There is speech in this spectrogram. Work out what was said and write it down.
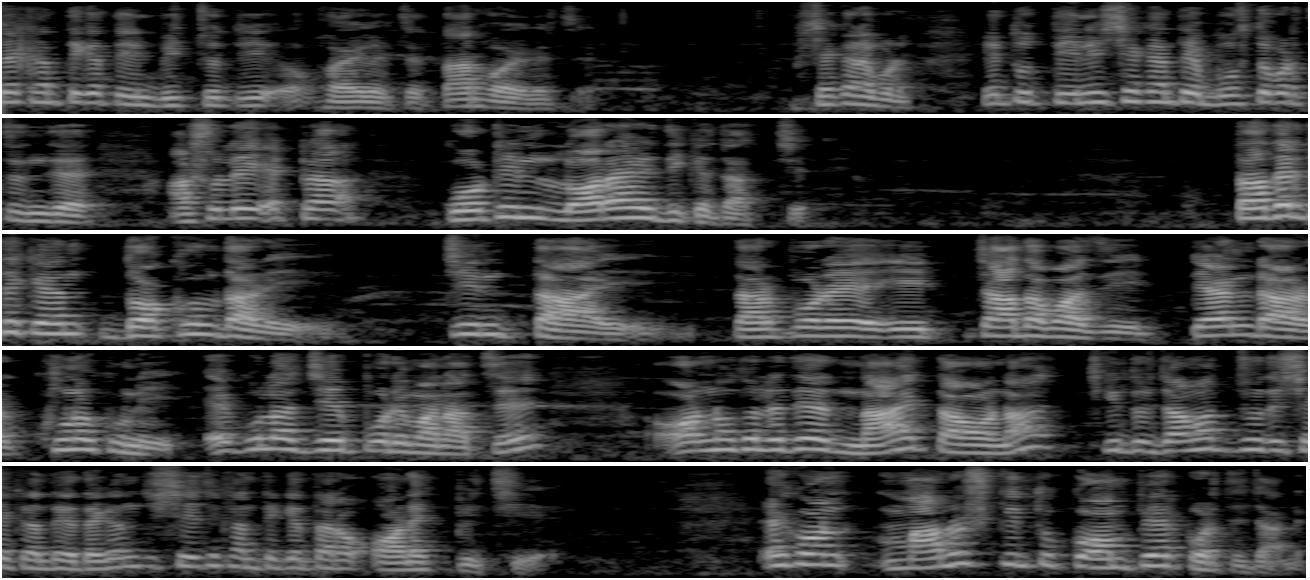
সেখান থেকে তিনি বিচ্যুতি হয়ে গেছে, তার হয়ে গেছে। সেখানে পড়ে কিন্তু তিনি সেখান থেকে বুঝতে পারছেন যে আসলে একটা কঠিন লড়াইয়ের দিকে যাচ্ছে। তাদের থেকে দখলদারি, চিন্তায় তারপরে এই চাঁদাবাজি টেন্ডার খুনোখুনি, এগুলা যে পরিমাণ আছে, অন্য দলেতে নাই তাও না, কিন্তু জামাত যদি সেখান থেকে দেখেন সেখান থেকে তারা অনেক পিছিয়ে। এখন মানুষ কিন্তু কম্পেয়ার করতে জানে।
